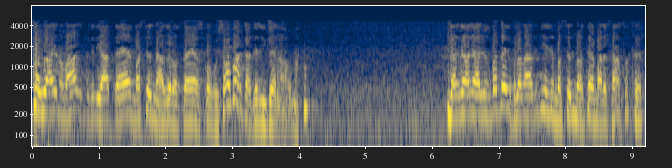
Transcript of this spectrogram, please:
تو آج نماز کے لیے آتا ہے، مسجد میں حاضر ہوتا ہے، اس کو کوئی سو بار کا دن کہہ رہا ہوں نا ڈاکٹر والے آدمی کو پتا ہے کہ فلاں آدمی ہے جو مسجد میں ہوتا ہے، ہمارے ساتھ ہوتے ہیں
